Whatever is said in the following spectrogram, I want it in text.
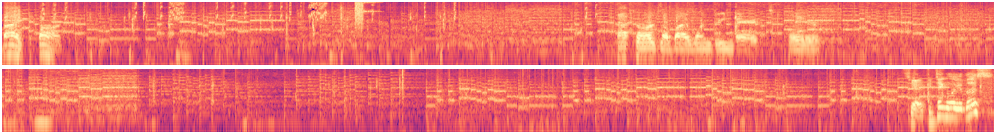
By far. Afterwards, I'll buy one green beret later. So yeah, if you take a look at this,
